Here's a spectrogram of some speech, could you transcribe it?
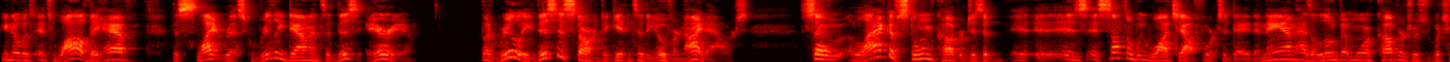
You know, it's, it's wild. They have the slight risk really down into this area. But really, this is starting to get into the overnight hours. So lack of storm coverage is a is is something we watch out for today. The NAM has a little bit more coverage, which which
